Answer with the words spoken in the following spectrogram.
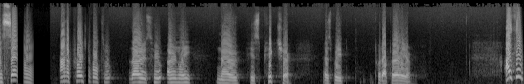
and certainly unapproachable to those who only know his picture, as we put up earlier. I think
